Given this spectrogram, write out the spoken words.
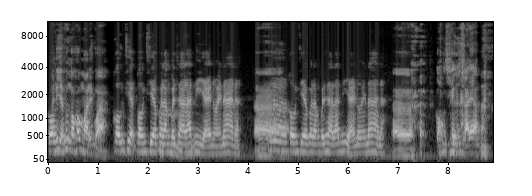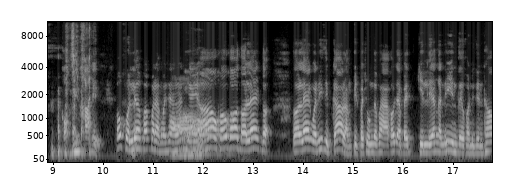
กองอันนี้อย่าเพิ่งเอาเข้ามาดีกว่ากองเชียร์กองเชียร์พลังประชารัฐนี่อย่าให้น้อยหน้านะอ่าเออกองเชียร์พลังประชารัฐนี่อย่าให้น้อยหน้านะเออกองเชียร์คือใครอะกองเชียร์ใคร เพราะคนเลือกพรรคพลังประชารัฐไงอ๋อเอ้าเขาก็ตอนแรกตอนตอนแรกวันที่สิบเก้าหลังปิดประชุมสภาเขาจะไปกินเลี้ยงกันที่อินเตอร์คอนติเนนทัล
